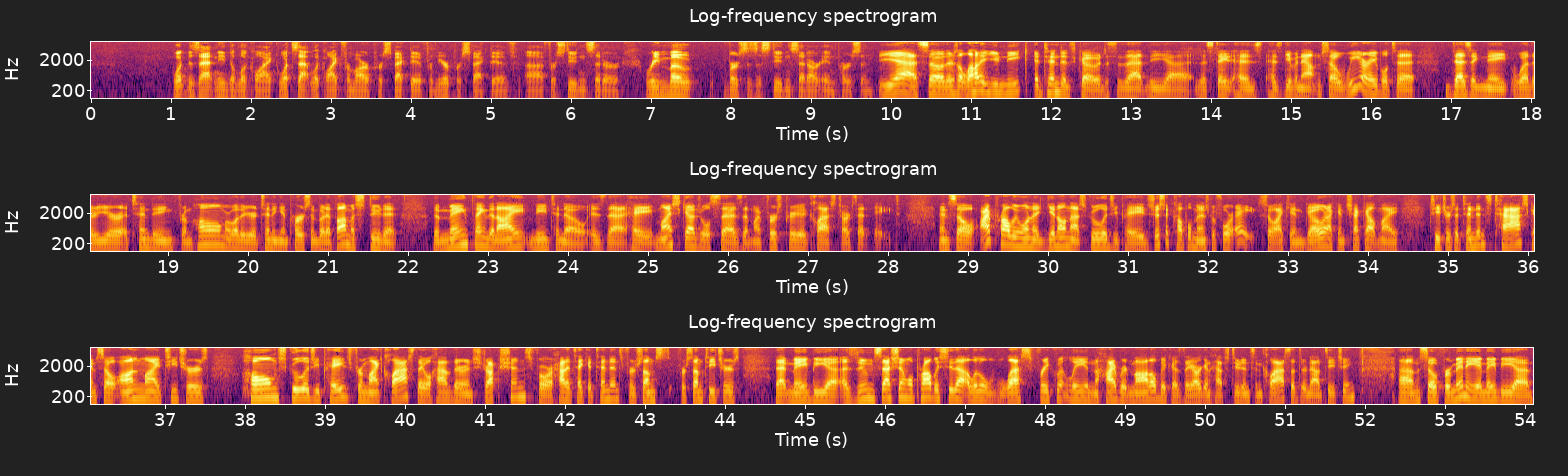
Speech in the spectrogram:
what does that need to look like? What's that look like from our perspective, from your perspective, uh, for students that are remote versus the students that are in person? Yeah, so there's a lot of unique attendance codes that the uh, the state has has given out, and so we are able to designate whether you're attending from home or whether you're attending in person. But if I'm a student, the main thing that I need to know is that hey, my schedule says that my first period class starts at eight. And so I probably want to get on that Schoology page just a couple minutes before 8 so I can go and I can check out my teacher's attendance task. And so on my teacher's home Schoology page for my class, they will have their instructions for how to take attendance for some for some teachers. That may be a, a Zoom session. We'll probably see that a little less frequently in the hybrid model because they are going to have students in class that they're now teaching. Um, so for many, it may be a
